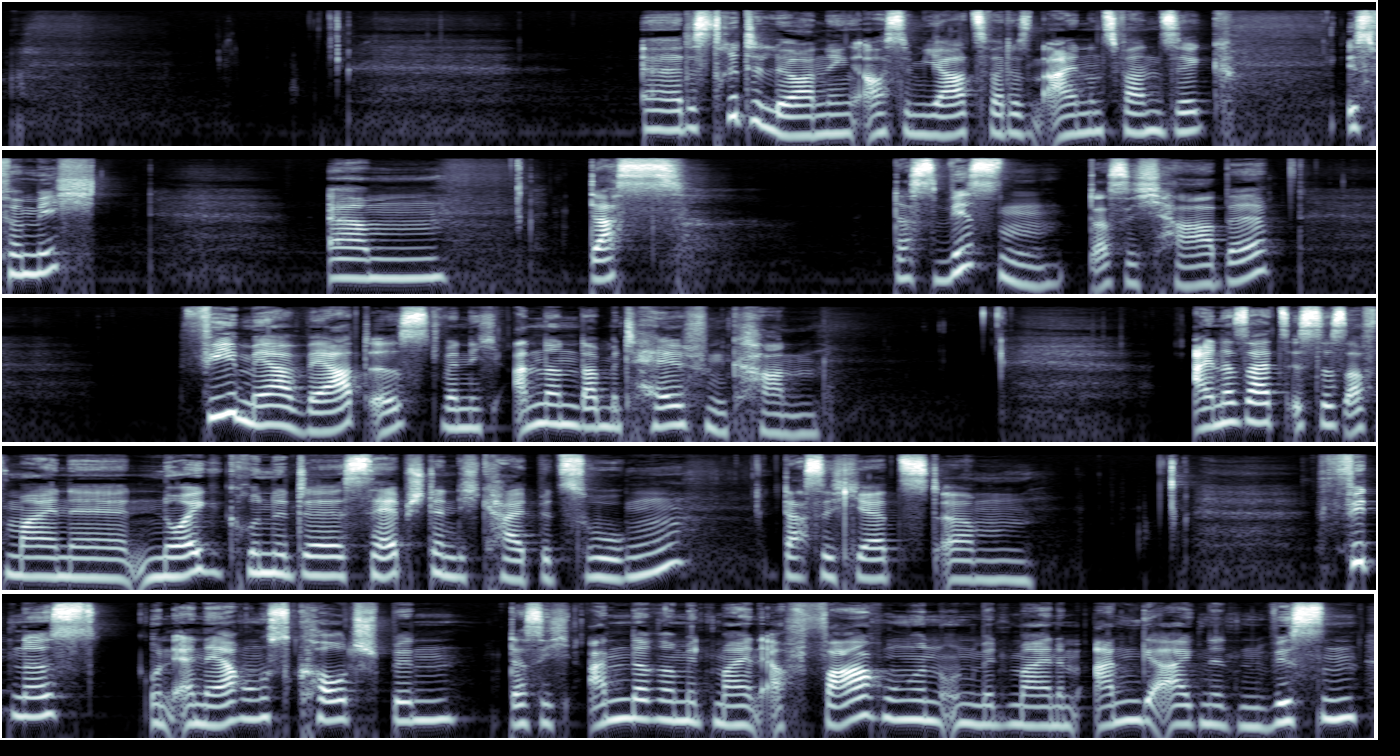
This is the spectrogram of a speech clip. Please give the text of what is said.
Äh, das dritte Learning aus dem Jahr 2021 ist für mich, ähm, dass das Wissen, das ich habe, viel mehr wert ist, wenn ich anderen damit helfen kann Einerseits ist es auf meine neu gegründete Selbstständigkeit bezogen, dass ich jetzt ähm, Fitness- und Ernährungscoach bin, dass ich andere mit meinen Erfahrungen und mit meinem angeeigneten Wissen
